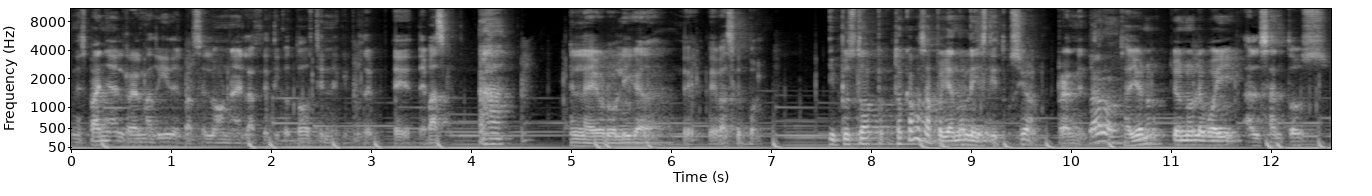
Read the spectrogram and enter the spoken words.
en España el Real Madrid, el Barcelona, el Atlético, todos tienen equipos de, de, de básquet. Ajá. en la Euroliga de, de básquetbol. Y pues tú, tú acabas apoyando la institución, realmente. Claro. O sea, yo no, yo no le voy al Santos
